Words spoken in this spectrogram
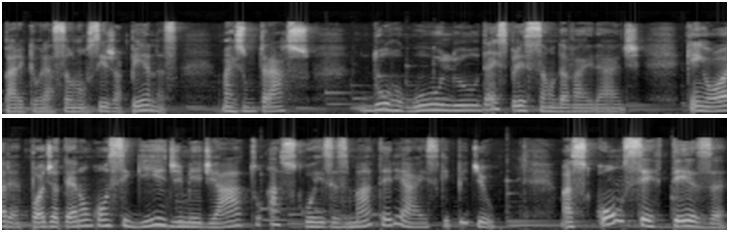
para que a oração não seja apenas mais um traço do orgulho, da expressão da vaidade. Quem ora pode até não conseguir de imediato as coisas materiais que pediu, mas com certeza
